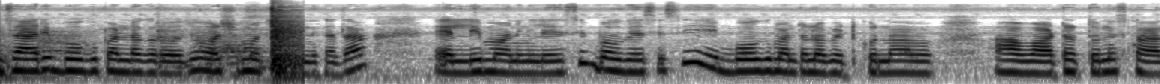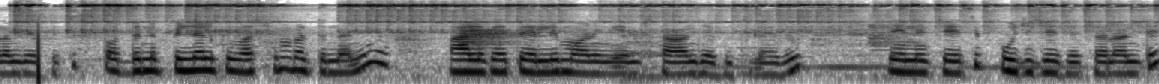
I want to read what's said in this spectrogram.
ఈసారి భోగి పండగ రోజు వర్షం వచ్చేసింది కదా. ఎర్లీ మార్నింగ్ లేసి భోగి వేసేసి భోగి మంటలో పెట్టుకున్న ఆ వాటర్తోనే స్నానం చేసేసి పొద్దున్న పిల్లలకి వర్షం పడుతుందని వాళ్ళకైతే ఎర్లీ మార్నింగ్ ఏం స్నానం చేయించలేదు నేను చేసి పూజ చేసేసాను. అంటే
